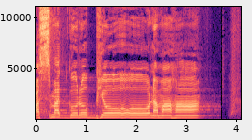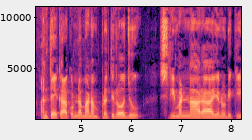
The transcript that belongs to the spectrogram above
అస్మద్గురుభ్యో నమ. అంతేకాకుండా మనం ప్రతిరోజు శ్రీమన్నారాయణుడికి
